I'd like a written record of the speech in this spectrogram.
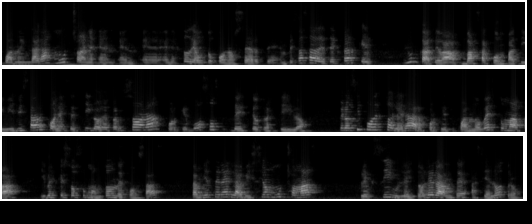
cuando indagas mucho en, en, esto de autoconocerte, empezás a detectar que nunca te va, vas a compatibilizar con ese estilo de persona porque vos sos de este otro estilo. Pero sí podés tolerar, porque cuando ves tu mapa y ves que sos un montón de cosas, también tenés la visión mucho más flexible y tolerante hacia el otro.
